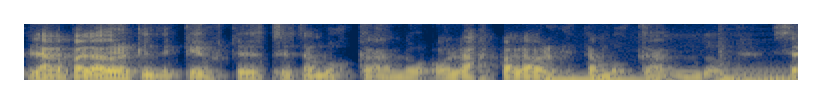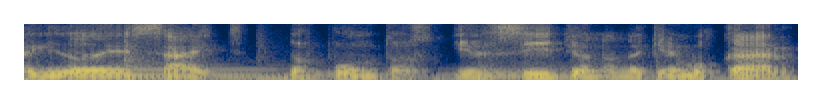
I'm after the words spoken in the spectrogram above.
la palabra que, ustedes están buscando o las palabras que están buscando, seguido de site, dos puntos, y el sitio en donde quieren buscar,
